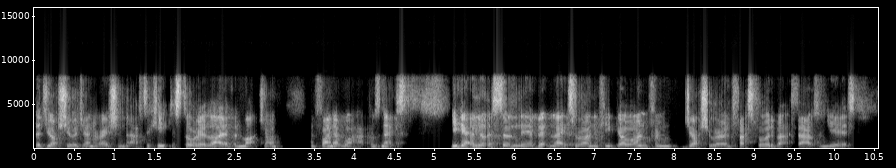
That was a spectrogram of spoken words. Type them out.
the Joshua generation that have to keep the story alive and march on and find out what happens next. You get another suddenly a bit later on. If you go on from Joshua and fast forward about a thousand years,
